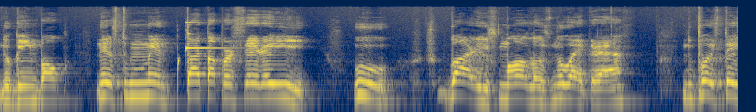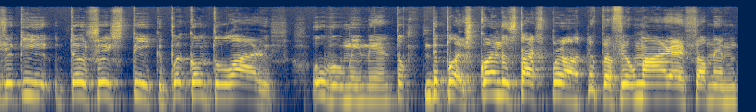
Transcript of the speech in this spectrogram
do gimbal. Neste momento está a aparecer aí o vários módulos no ecrã. Depois tens aqui o teu joystick para controlares o movimento. Depois, quando estás pronto para filmar, é só mesmo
